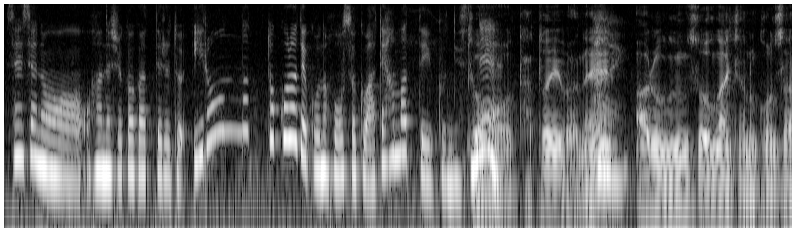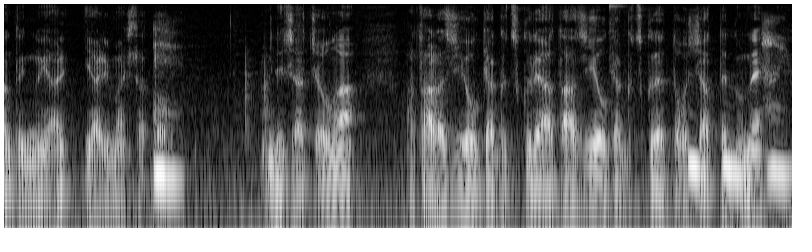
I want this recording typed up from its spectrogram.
先生のお話を伺ってるといろんなところでこの法則は当てはまっていくんですね。そう例えばね、はい、ある運送会社のコンサルティングややりましたと、えー、で社長が新しいお客作れ新しいお客作れとおっしゃってるのね、うんうんはい、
